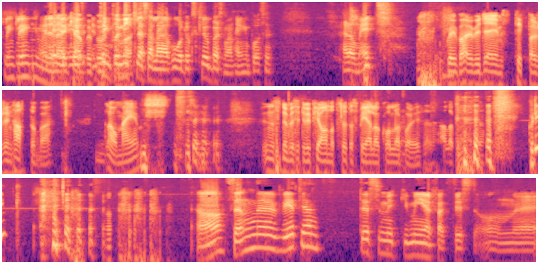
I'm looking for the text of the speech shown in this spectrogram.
kling, kling. Med den Jag, där jag, tänk på cowboybooten. Niklas alla hårdrocksklubbar som han hänger på sig. Hello mate. Går ju bara över James, tippar sin hatt och bara... Hello man. En snubbe sitter vid pianot, slutar spela och kollar på dig. Så här. Alla. Kodink! Ja, sen eh, vet jag inte så mycket mer faktiskt om... Eh,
